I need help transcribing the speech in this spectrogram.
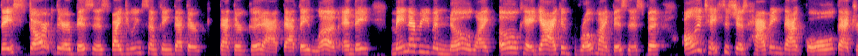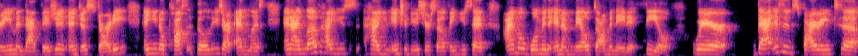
they start their business by doing something that they're that they're good at, that they love, and they may never even know, like, oh, okay, yeah, I could grow my business, but all it takes is just having that goal, that dream, and that vision, and just starting. And you know, possibilities are endless. And I love how you how you introduce yourself, and you said, "I'm a woman in a male-dominated field," where that is inspiring to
